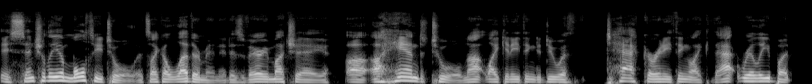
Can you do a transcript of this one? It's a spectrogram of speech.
essentially a multi-tool. It's like a Leatherman. It is very much a uh, a hand tool, not like anything to do with tech or anything like that really, but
